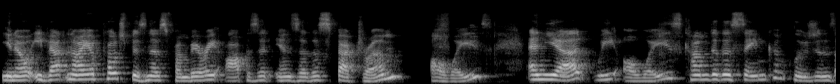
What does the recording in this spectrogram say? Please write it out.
You know, Yvette and I approach business from very opposite ends of the spectrum, always. And yet we always come to the same conclusions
